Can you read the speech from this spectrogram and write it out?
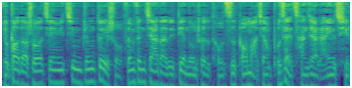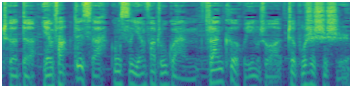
有报道说，鉴于竞争对手纷纷加大对电动车的投资，宝马将不再参加燃油汽车的研发。对此啊，公司研发主管弗兰克回应说：“这不是事实，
